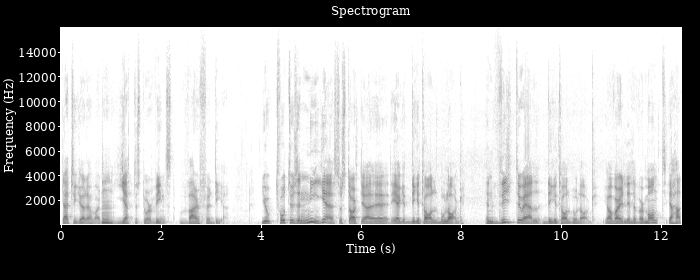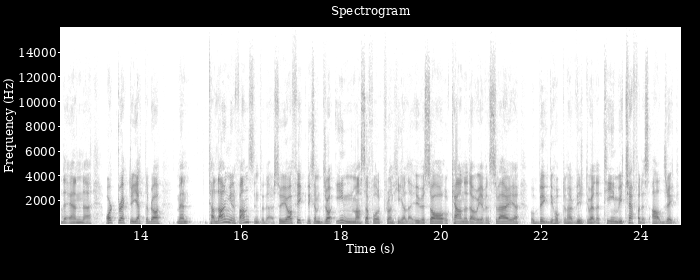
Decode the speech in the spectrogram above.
där tycker jag det har varit mm. en jättestor vinst. Varför det? Jo, 2009 så startade jag ett eget digitalbolag. En virtuell digitalbolag. Jag var i lilla Vermont, jag hade en uh, art director, jättebra, men talangen fanns inte där. Så jag fick liksom dra in massa folk från hela USA och Kanada och även Sverige och byggde ihop de här virtuella team. Vi träffades aldrig.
